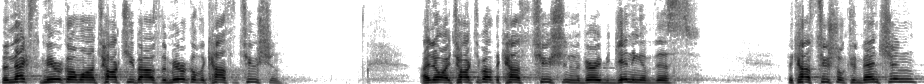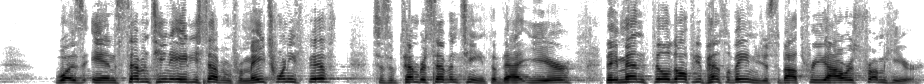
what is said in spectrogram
The next miracle I want to talk to you about is the miracle of the Constitution. I know I talked about the Constitution in the very beginning of this the Constitutional Convention was in 1787 from May 25th to September 17th of that year. They met in Philadelphia, Pennsylvania, just about three hours from here.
